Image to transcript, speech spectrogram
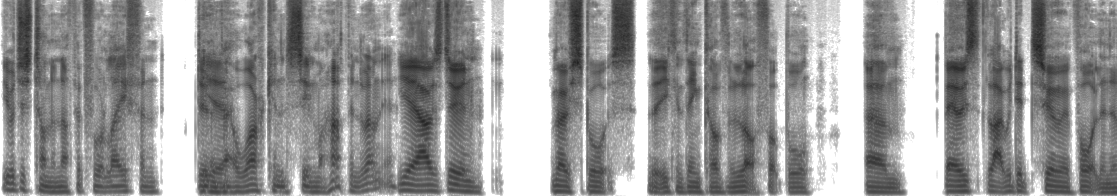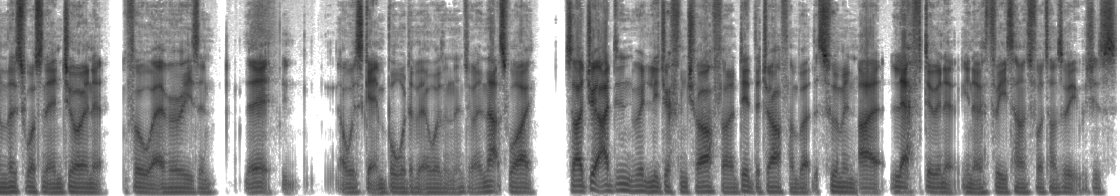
you were just turning up at for life and doing a bit of work and seeing what happened weren't you yeah. I was doing most sports that you can think of, a lot of football. Um, but it was like we did swimming in Portland, and I just wasn't enjoying it for whatever reason. It, I was getting bored of it. I wasn't enjoying, it. and that's why. So I, I didn't really drift from triathlon. I did the triathlon, but the swimming, I left doing it, you know, three times, four times a week, which is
